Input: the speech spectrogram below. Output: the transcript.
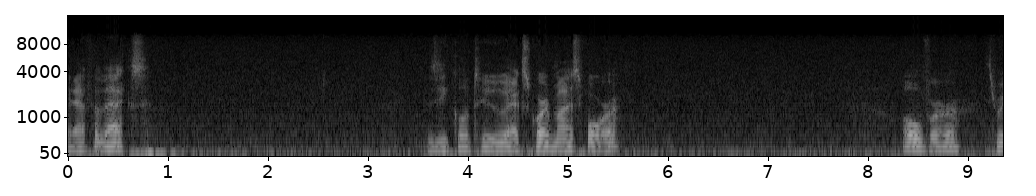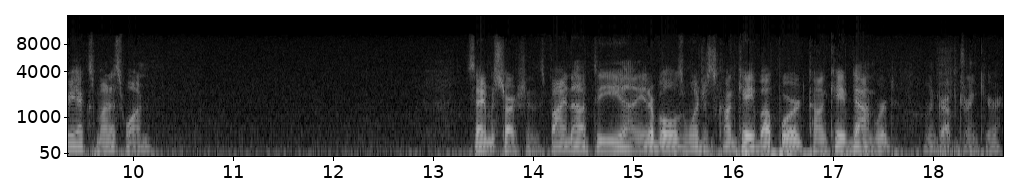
At f of x is equal to x squared minus 4 over 3x minus 1. Same instructions. Find out the uh, intervals in which it's concave upward, concave downward. I'm going to grab a drink here.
